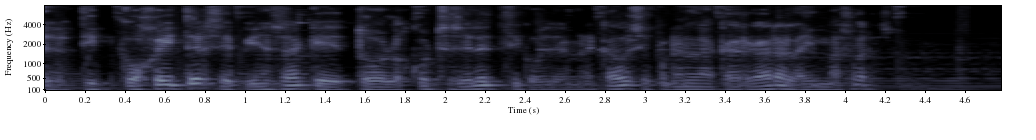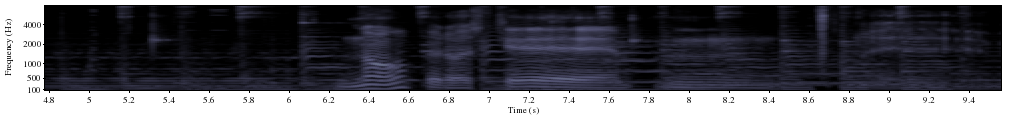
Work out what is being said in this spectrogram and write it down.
el típico hater se piensa que todos los coches eléctricos del mercado se ponen a cargar a las mismas horas. No, pero es que mm, eh,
